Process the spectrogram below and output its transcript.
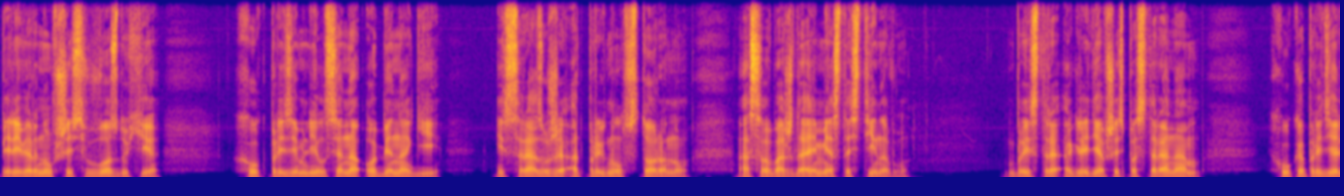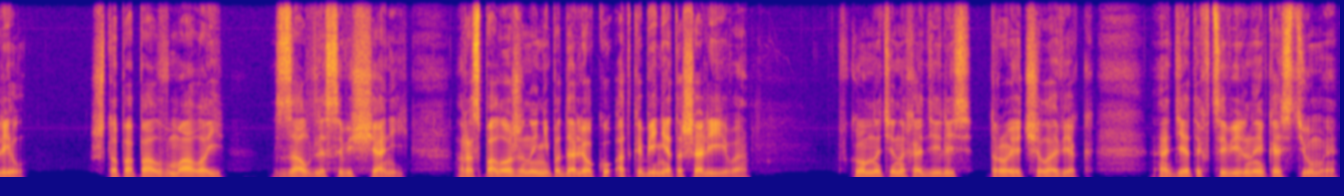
Перевернувшись в воздухе, Хук приземлился на обе ноги и сразу же отпрыгнул в сторону, освобождая место Стинову. Быстро оглядевшись по сторонам, Хук определил, что попал в малый зал для совещаний, расположенный неподалеку от кабинета Шалиева. В комнате находились трое человек, одетых в цивильные костюмы,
